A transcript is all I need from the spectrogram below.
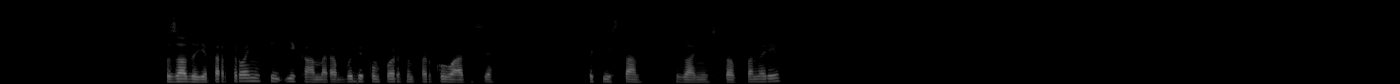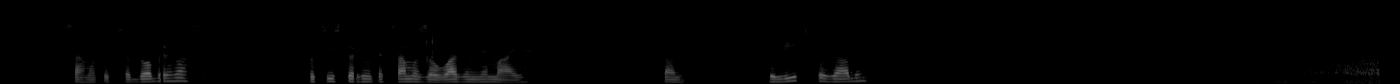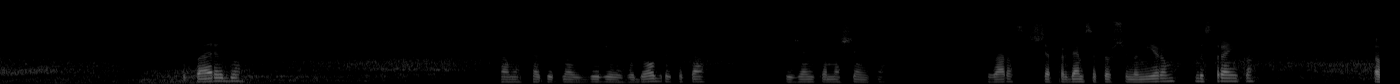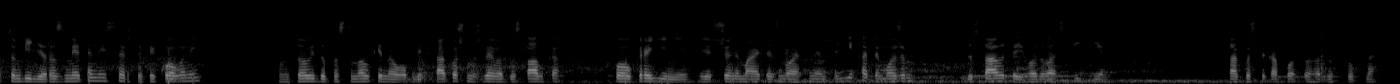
Позаду є партроніки і камера. Буде комфортно паркуватися. Ось такий стан задніх стоп-фонарів. Само тут все добре у нас. По цій стороні так само зауважень немає. Стан коліс позаду. Попереду. Само все тут у нас дуже добре, така свіженька машинка. Зараз ще пройдемося товщиноміром бистренько. Автомобіль розмитнений, сертифікований готові до постановки на облік. Також можлива доставка по Україні. Якщо не маєте змоги самим приїхати, можемо доставити його до вас під дім. Також така послуга доступна.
